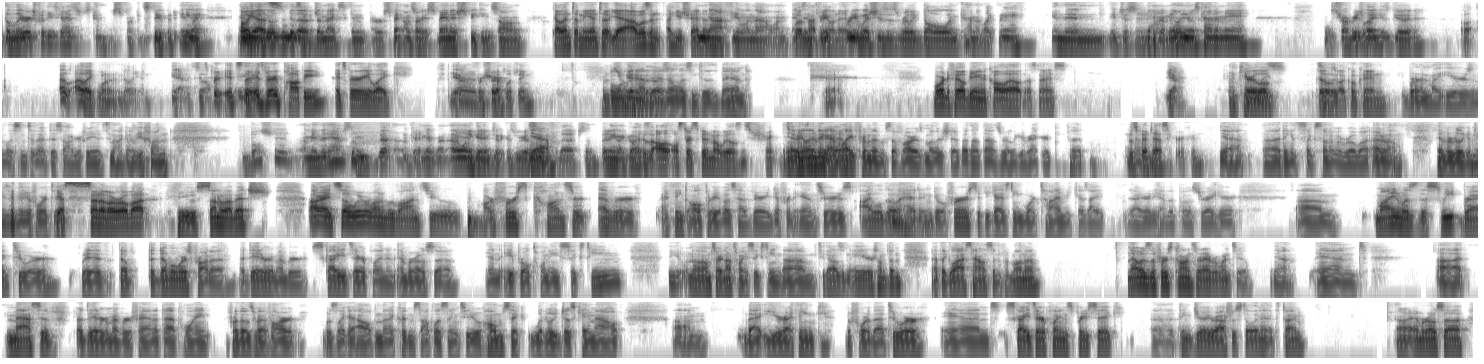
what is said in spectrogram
the lyrics for these guys are just kind of just fucking stupid. Anyway, Oh, yeah, it goes into the the. Mexican or Spa- I'm sorry Spanish speaking song. Calentamiento yeah I wasn't a huge fan of Not feeling that one. Was then not three, feeling it. Three wishes is really dull and kind of like me. And then it just Mm. one in a million was kind of me. Well, Strawberries Well- is good. I, I like one in a million Yeah, it's pretty it's anyway. it's very poppy it's very like yeah eh, for sure. uplifting I'm But just we'll really get into happy I don't listen to this band. Yeah. Born to Fail being a call out. That's nice. Yeah. I can't Parallels, wait parallels to about cocaine. burn my ears and listen to that discography. It's not going to be fun. Bullshit. I mean, they have some. That okay, never mind. I don't want to get into it because we're gonna Yeah. save it for that episode. But anyway, go ahead. Because I'll, I'll start spinning my wheels and stra- Yeah, the only thing I've liked from them so far is Mothership. I thought that was a really good record, but It was a um, fantastic record. yeah, uh, I think it's like "Son of a Robot." I don't know. They have a really good music video for it too. Yes, son of a robot. you son of a bitch. All right, so we want to move on to our first concert ever. I think all three of us have very different answers. I will go ahead and go first if you guys need more time because I I already have the poster right here. Um, mine was the Sweet Brag tour with the, the Devil Wears Prada, A Day to Remember, Sky Eats Airplane, and Emarosa in April 2016. I think it- no, I'm sorry, not 2016, um, 2008 or something at the Glass House in Pomona that was the first concert I ever went to. Yeah. And uh massive a day to remember fan at that point. For those who have heart was like an album that I couldn't stop listening to. Homesick literally just came out um that year, I think, before that tour. And Sky Eats Airplane's pretty sick. Uh, I think Jerry Roush was still in it at the time. Uh Emarosa,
